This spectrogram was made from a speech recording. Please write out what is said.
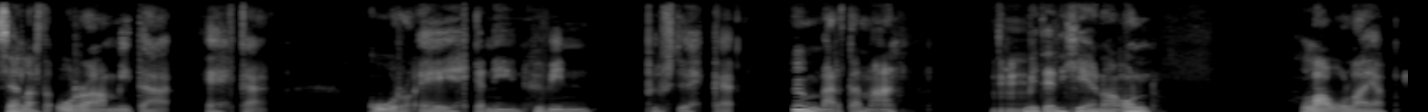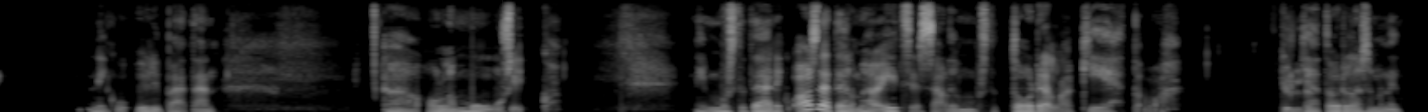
sellaista uraa, mitä ehkä kuuro ei ehkä niin hyvin pysty ehkä ymmärtämään, mm. miten hienoa on laulaa ja niin kuin ylipäätään äh, olla muusikko. Niin musta tämä niin asetelma jo itsessä oli musta todella kiehtova. Kyllä. Ja todella semmoinen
